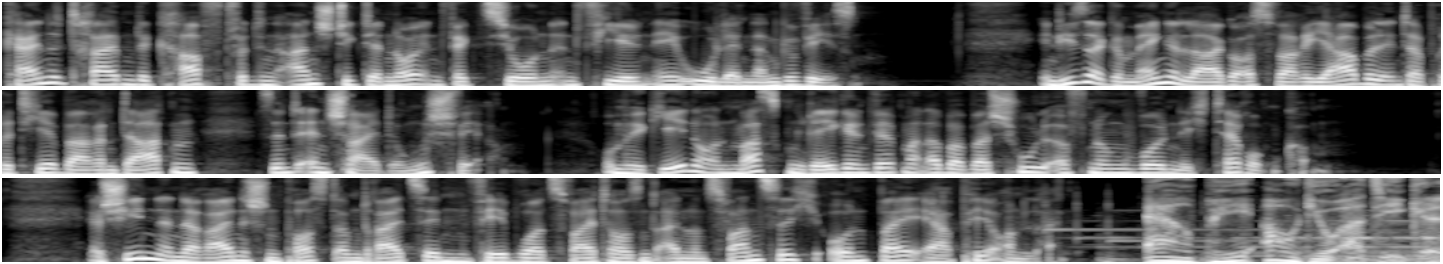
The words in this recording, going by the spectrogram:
keine treibende Kraft für den Anstieg der Neuinfektionen in vielen EU-Ländern gewesen. In dieser Gemengelage aus variabel interpretierbaren Daten sind Entscheidungen schwer. Um Hygiene- und Maskenregeln wird man aber bei Schulöffnungen wohl nicht herumkommen. Erschienen in der Rheinischen Post am 13. Februar 2021 und bei RP Online. RP Audioartikel.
